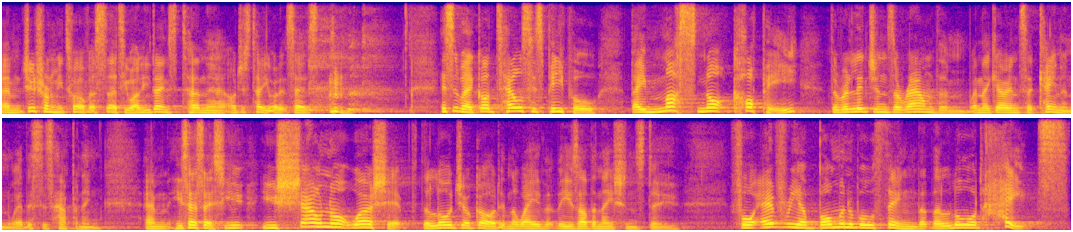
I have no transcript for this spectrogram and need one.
Um, Deuteronomy 12, verse 31. You don't need to turn there. I'll just tell you what it says. this is where God tells his people they must not copy the religions around them when they go into Canaan, where this is happening. Um, he says this you, you shall not worship the Lord your God in the way that these other nations do. For every abominable thing that the Lord hates,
